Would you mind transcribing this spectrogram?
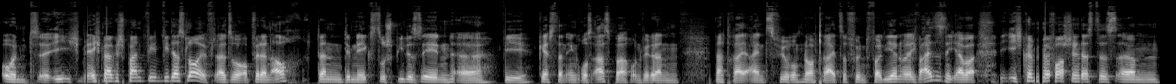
Und äh, ich bin echt mal gespannt, wie, wie das läuft. Also ob wir dann auch dann demnächst so Spiele sehen, äh, wie gestern in Groß Asbach und wir dann nach 3-1 Führung noch 3 zu 5 verlieren. Oder ich weiß es nicht, aber ich könnte mir vorstellen, dass das ähm,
